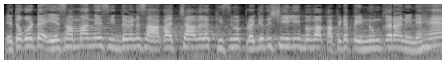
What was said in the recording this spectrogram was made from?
එතකොට ඒ සම්බන්ධයෙන් සිද්ධ වෙන සාකච්ඡාවල කිසිම ප්‍රගතිශීලී බවක් අපිට පෙන්눔 කරන්නේ නැහැ.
